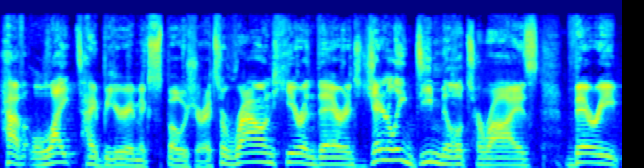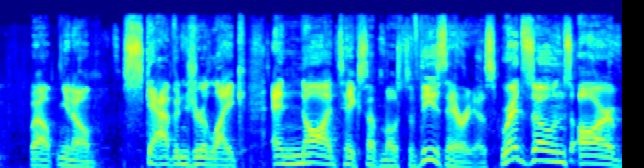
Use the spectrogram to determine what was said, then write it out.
have light Tiberium exposure. It's around here and there, it's generally demilitarized, very well, you know, scavenger like, and Nod takes up most of these areas. Red zones are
